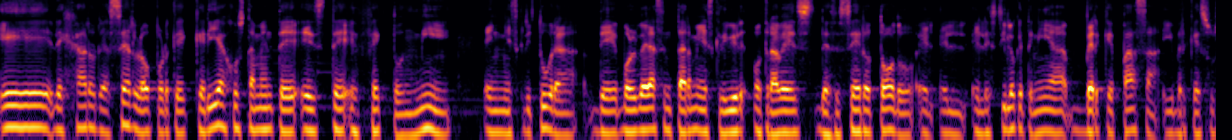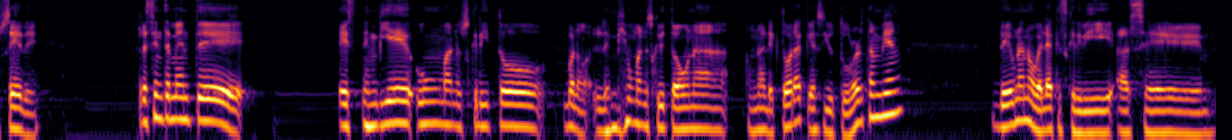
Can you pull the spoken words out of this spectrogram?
he dejado de hacerlo porque quería justamente este efecto en mí, en mi escritura, de volver a sentarme y escribir otra vez desde cero todo, el, el estilo que tenía, ver qué pasa y ver qué sucede. Recientemente envié un manuscrito, bueno, le envié un manuscrito a una, una lectora que es youtuber también, de una novela que escribí hace,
